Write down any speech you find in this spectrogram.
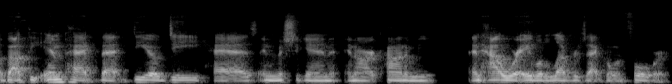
about the impact that DoD has in Michigan and our economy and how we're able to leverage that going forward.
